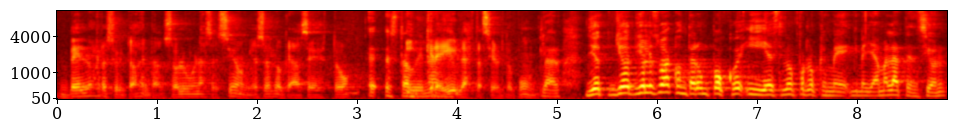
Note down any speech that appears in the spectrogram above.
ven los resultados en tan solo una sesión y eso es lo que hace esto extraordinario. increíble hasta cierto punto. Claro. Yo, yo, yo les voy a contar un poco y es lo por lo que me, me llama la atención.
